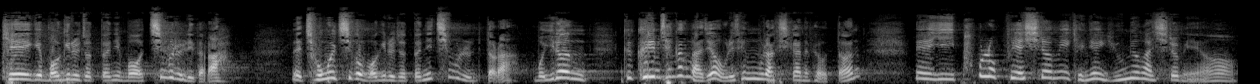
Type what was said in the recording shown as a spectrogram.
개에게 먹이를 줬더니 뭐 침을 흘리더라. 네, 종을 치고 먹이를 줬더니 침을 흘리더라. 뭐 이런 그 그림 생각나죠? 우리 생물학 시간에 배웠던. 예, 이 파블로프의 실험이 굉장히 유명한 실험이에요.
